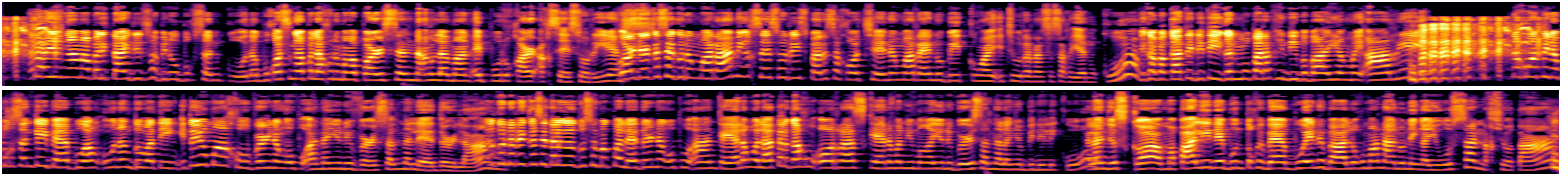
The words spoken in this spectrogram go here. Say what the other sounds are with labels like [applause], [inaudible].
Mabalik tayo dito sa binubuksan ko. Nagbukas nga pala ako ng mga parcel na ang laman ay puro car accessories. Order kasi ako ng maraming accessories para sa kotse nang ma-renovate ko nga yung itsura ng sasakyan ko. Di kapag ka tinitigan mo, parang hindi babae ang may-ari. [laughs] Kay Bebo, ang unang dumating, ito yung mga cover ng upuan na universal na leather lang. Ako na rin kasi talaga gusto magpa-leather ng upuan, kaya lang wala talaga akong oras, kaya naman yung mga universal na lang yung binili ko. Alam, Diyos ko, mapali na buntok kay Bebo, eh, nabalo ko mga ano na yung ayusan, naksyota.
